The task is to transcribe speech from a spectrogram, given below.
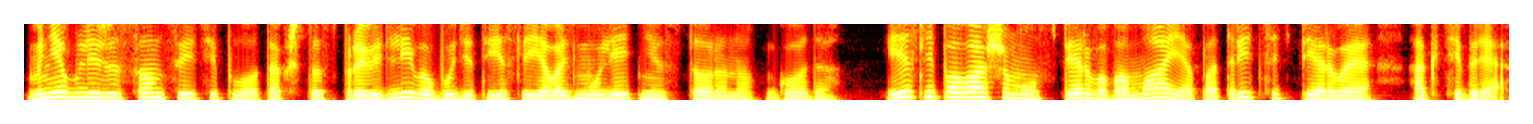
Мне ближе солнце и тепло, так что справедливо будет, если я возьму летнюю сторону года. Если, по-вашему, с 1 мая по 31 октября.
